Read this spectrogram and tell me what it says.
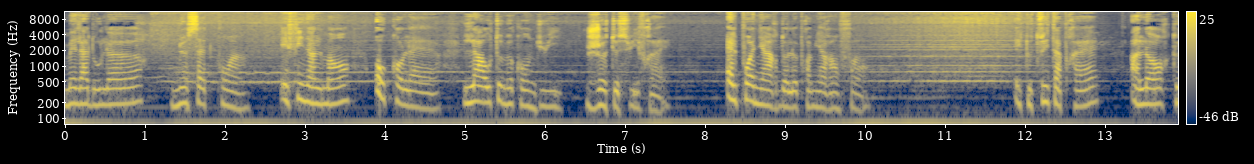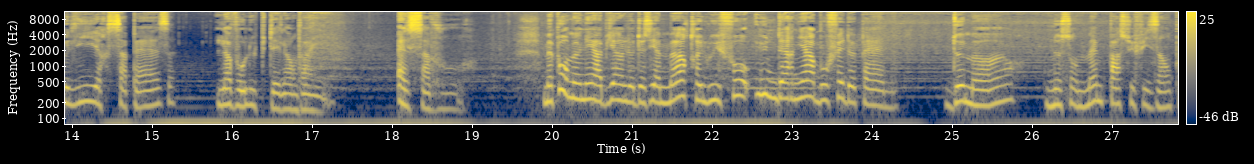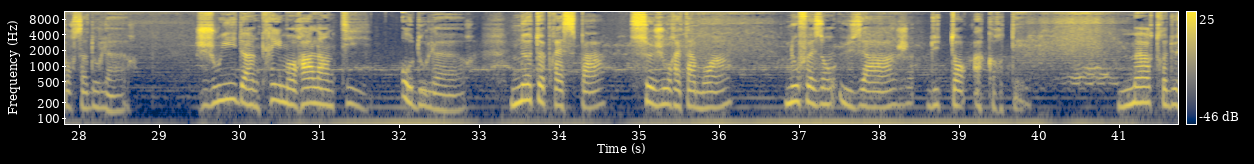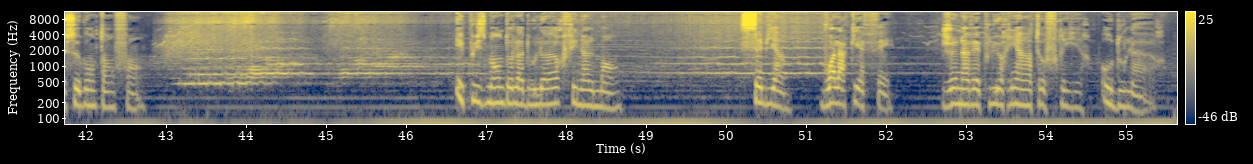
Mais la douleur ne cède point. Et finalement, aux colères, là où tu me conduis, je te suivrai. Elle poignarde le premier enfant. Et tout de suite après, alors que l'ire s'apaise, la volupté l'envahit. Elle savoure. Mais pour mener à bien le deuxième meurtre, il lui faut une dernière bouffée de peine. Deux morts ne sont même pas suffisants pour sa douleur. Jouis d'un crime au ralenti, aux douleurs. Ne te presse pas, ce jour est à moi. Nous faisons usage du temps accordé meurtre du second enfant. Épuisement de la douleur finalement. C'est bien, voilà qui est fait. Je n'avais plus rien à t'offrir aux douleurs.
